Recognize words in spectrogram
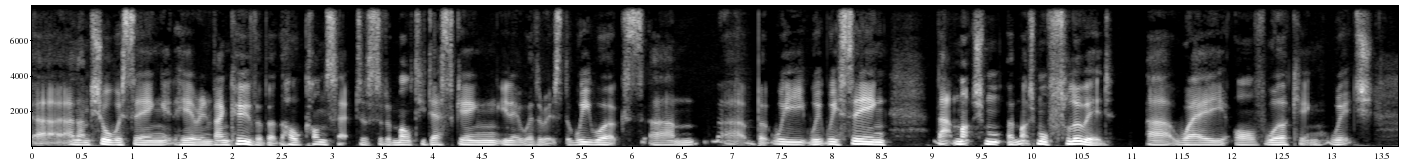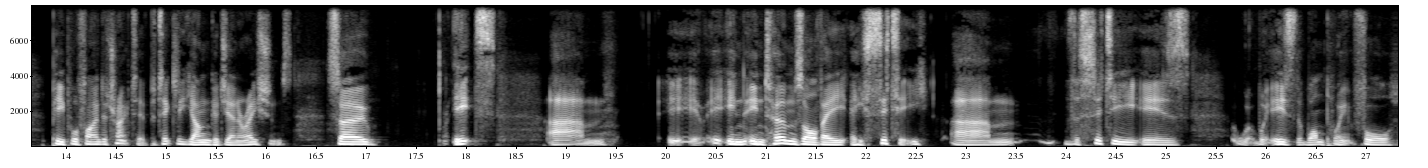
uh, and I'm sure we're seeing it here in Vancouver, but the whole concept of sort of multi-desking, you know, whether it's the WeWorks, um, uh, but we, we, we're seeing that much, a much more fluid uh, way of working, which people find attractive, particularly younger generations. So it's, um, in, in terms of a, a city, um, the city is is the 1.4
